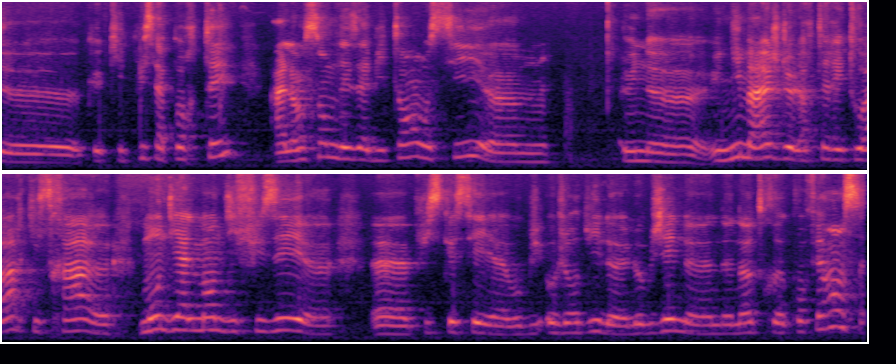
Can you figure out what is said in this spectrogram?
de, qu'il puisse apporter à l'ensemble des habitants aussi une, une, image de leur territoire qui sera euh, mondialement diffusée, euh, euh, puisque c'est aujourd'hui l'objet de, notre conférence.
